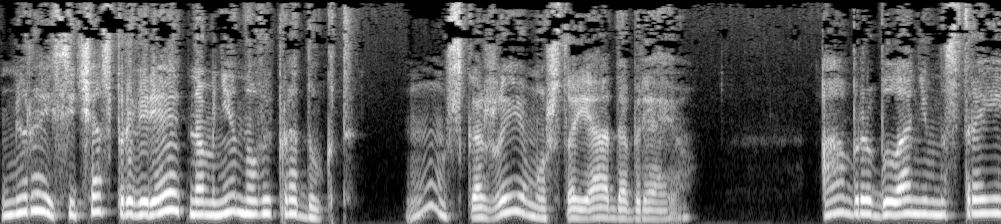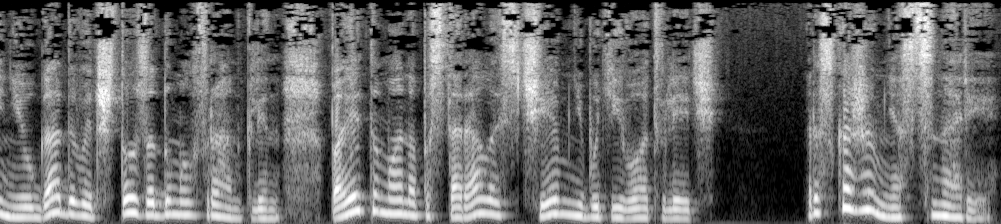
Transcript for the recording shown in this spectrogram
Мюррей сейчас проверяет на мне новый продукт. «Ну, скажи ему, что я одобряю». Абра была не в настроении угадывать, что задумал Франклин, поэтому она постаралась чем-нибудь его отвлечь. «Расскажи мне о сценарии».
